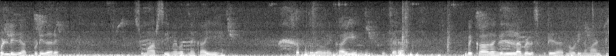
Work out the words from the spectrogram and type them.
ಬಳ್ಳಿ ಹಾಕ್ಬಿಟ್ಟಿದ್ದಾರೆ. ಸುಮಾರು ಸೀಮೆ ಬದನೆಕಾಯಿ ಸಪ್ರದ ಅವರೆಕಾಯಿ ಈ ಥರ ಬೇಕಾದಂಗೆಲ್ಲ ಬೆಳೆಸ್ಬಿಟ್ಟಿದ್ದಾರೆ ನೋಡಿ ನಮ್ಮ ಆಂಟಿ.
